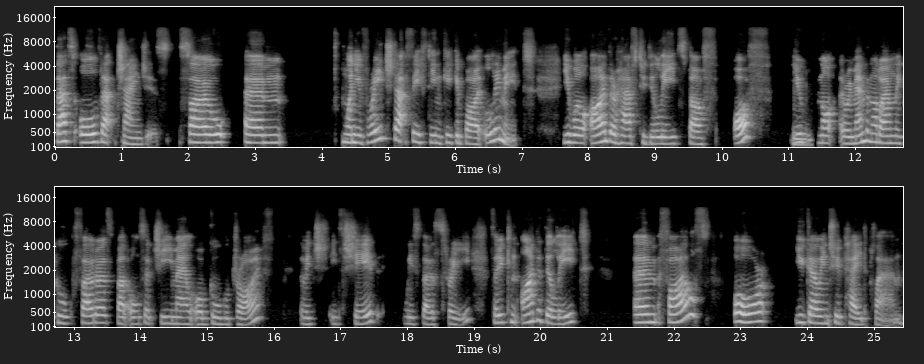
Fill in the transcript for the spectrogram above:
That's all that changes. So um, when you've reached that 15 gigabyte limit, you will either have to delete stuff off you mm. not remember not only Google Photos but also Gmail or Google Drive, which is shared with those three. So you can either delete um, files or you go into paid plan.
